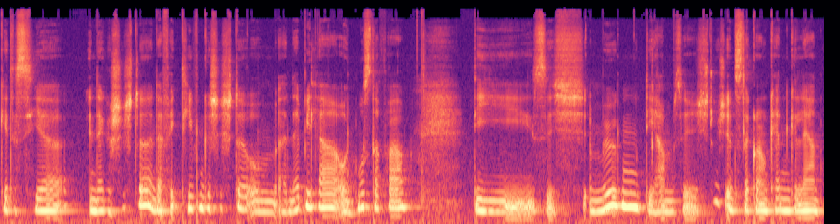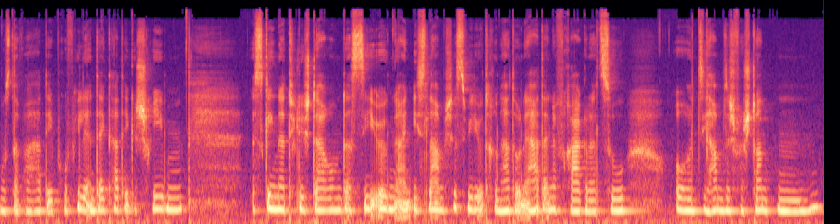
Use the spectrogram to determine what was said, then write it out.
geht es hier in der Geschichte, in der fiktiven Geschichte um äh, Nebila und Mustafa die sich mögen. Die haben sich durch Instagram kennengelernt. Mustafa hat die Profile entdeckt, hat die geschrieben. Es ging natürlich darum, dass sie irgendein islamisches Video drin hatte und er hat eine Frage dazu. Und sie haben sich verstanden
